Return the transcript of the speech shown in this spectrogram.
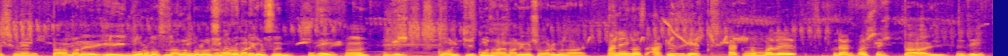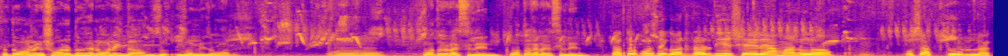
ডিসমেল। তার মানে এই গরু বাছুর লালন পালন শহরে বাড়ি করছেন? জি। হ্যাঁ? জি। কোন কি? কোথায়? মানিকগঞ্জ শহরে কোথায়? মানে আকিস গেট এক নম্বরের ডান পাশে? তাই? জি। তো তো অনেক শহরে তো এখানে অনেক দাম জমি জমার। কত টাকা রাখছিলেন? কত টাকা রাখছিলেন? তত পড়ছে ঘরটার দিয়ে সেরে আমার হলো পঁচাত্তর লাখ।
